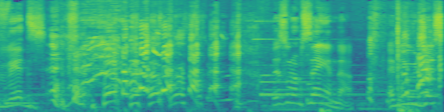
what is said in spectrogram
Grabbler Vids. this is what I'm saying though. If you would just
